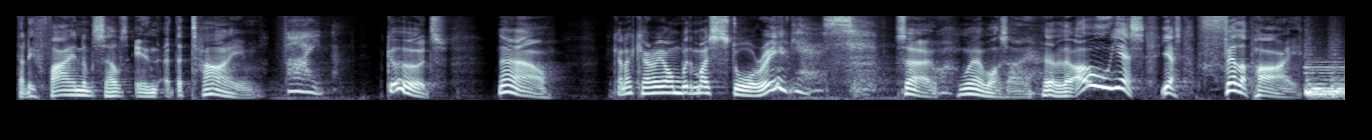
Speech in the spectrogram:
that they find themselves in at the time. Fine. Good. Now, can I carry on with my story? Yes. So, where was I? Hello. Oh, yes, yes, Philippi.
